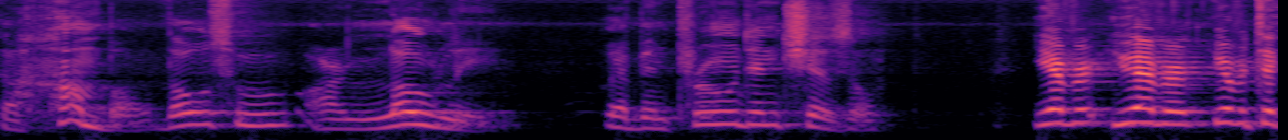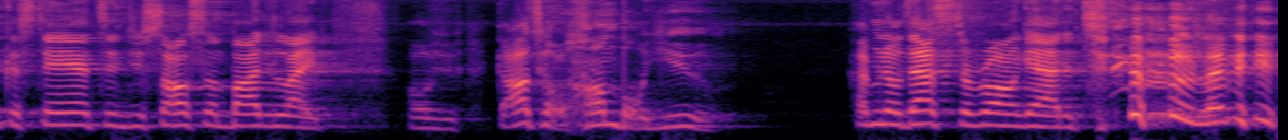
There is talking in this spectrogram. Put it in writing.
the humble, those who are lowly, who have been pruned and chiseled. You ever, you ever, you ever took a stance and you saw somebody like, oh, God's gonna humble you. I mean, no, that's the wrong attitude. Let me,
